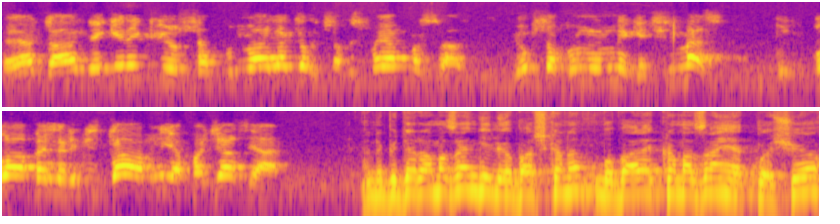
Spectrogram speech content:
veya daha ne gerekiyorsa bununla alakalı çalışma yapması lazım. Yoksa bunun önüne geçilmez. Bu, bu haberleri biz devamlı yapacağız yani. Hani bir de Ramazan geliyor başkanım. Mübarek Ramazan yaklaşıyor.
